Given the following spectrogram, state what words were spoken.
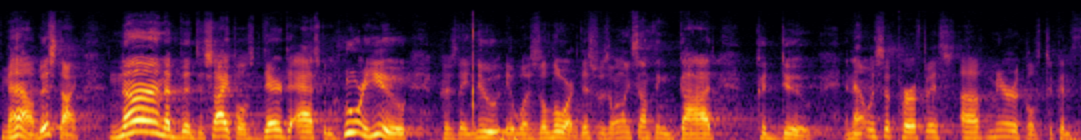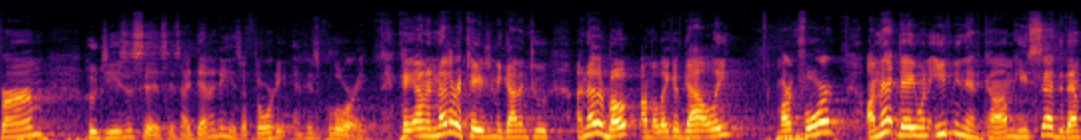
now, this time, none of the disciples dared to ask him, Who are you? because they knew it was the Lord. This was only something God could do. And that was the purpose of miracles to confirm who Jesus is his identity, his authority, and his glory. Okay, on another occasion, he got into another boat on the Lake of Galilee. Mark 4. On that day, when evening had come, he said to them,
